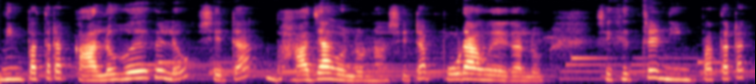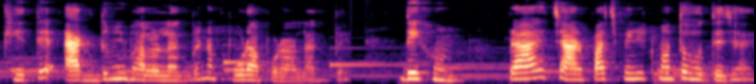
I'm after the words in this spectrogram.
নিম পাতাটা কালো হয়ে গেলেও সেটা ভাজা হলো না, সেটা পোড়া হয়ে গেল। সেক্ষেত্রে নিম পাতাটা খেতে একদমই ভালো লাগবে না, পোড়া পোড়া লাগবে। দেখুন প্রায় চার পাঁচ মিনিট মতো হতে যায়।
